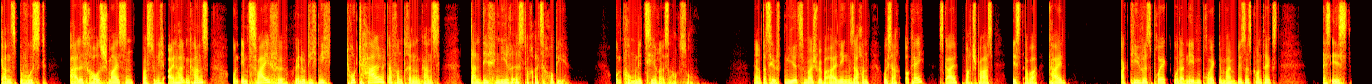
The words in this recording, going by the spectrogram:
ganz bewusst alles rausschmeißen, was du nicht einhalten kannst. Und im Zweifel, wenn du dich nicht total davon trennen kannst, dann definiere es doch als Hobby und kommuniziere es auch so. Ja, das hilft mir zum Beispiel bei einigen Sachen, wo ich sage, okay, ist geil, macht Spaß, ist aber kein aktives Projekt oder Nebenprojekt in meinem Business-Kontext. Es ist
